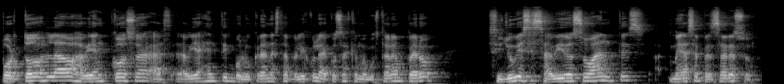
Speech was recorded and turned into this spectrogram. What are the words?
por todos lados habían cosas. Había gente involucrada en esta película de cosas que me gustaran, pero si yo hubiese sabido eso antes, me hace pensar eso.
